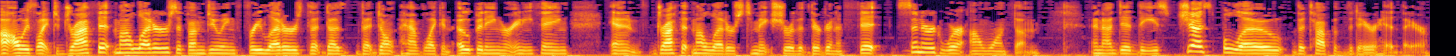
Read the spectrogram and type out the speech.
I always like to dry fit my letters if I'm doing free letters that does that don't have like an opening or anything and dry fit my letters to make sure that they're going to fit centered where I want them. And I did these just below the top of the dare head there.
